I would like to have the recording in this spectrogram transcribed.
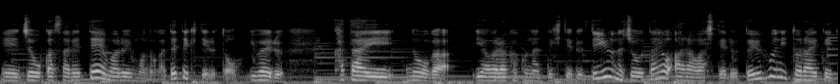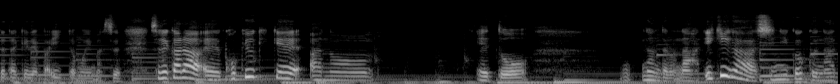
えー、浄化されて悪いものが出てきてるといわゆる硬い脳が柔らかくなってきてるっていうような状態を表してるというふうに捉えていただければいいと思います。それから、えー、呼吸器系あのえっ、となんだろうな息がしにくくなっ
